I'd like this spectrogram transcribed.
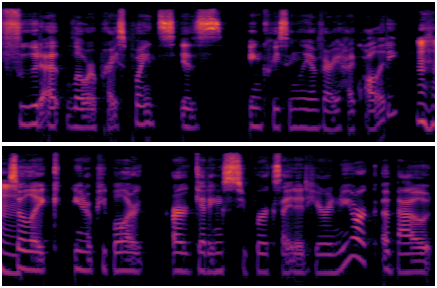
food at lower price points is increasingly of very high quality. Mm-hmm. So like, you know, people are are getting super excited here in New York about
